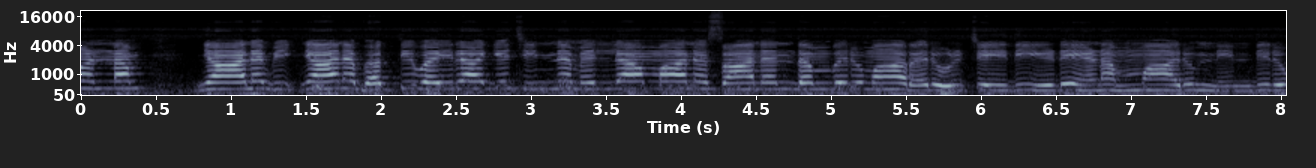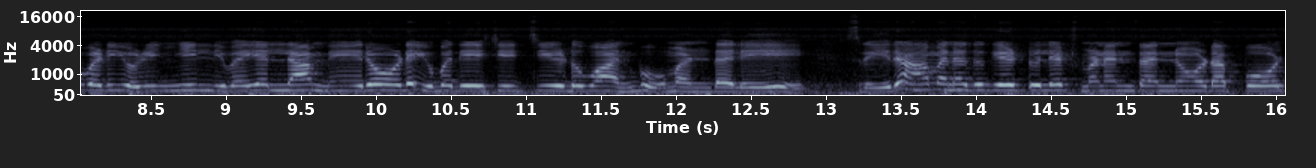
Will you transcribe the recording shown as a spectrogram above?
വണ്ണം ജ്ഞാന വിജ്ഞാന ഭക്തി വൈരാഗ്യ ചിഹ്നമെല്ലാം മാനസാനന്ദം വരുമാറരുൾ ചെയ്തിടേണം. ആരും നിന്തിരുവടി ഒഴിഞ്ഞില്ലിവയെല്ലാം നേരോടെ ഉപദേശിച്ചിടുവാൻ ഭൂമണ്ഡലേ. ശ്രീരാമനതു കേട്ടു ലക്ഷ്മണൻ തന്നോടപ്പോൾ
